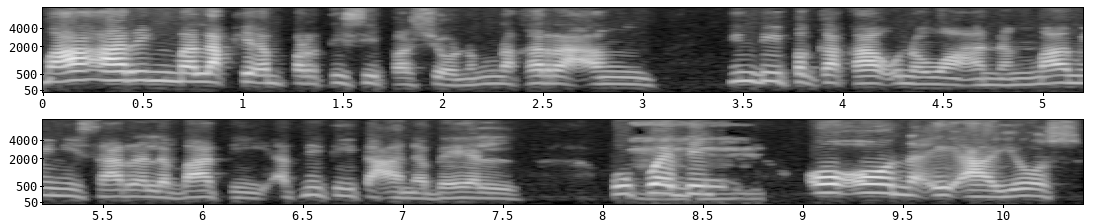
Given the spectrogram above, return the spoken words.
maaaring malaki ang partisipasyon ng nakaraang hindi pagkakaunawaan ng mami ni Sara Labati at ni Tita Annabel. Po pwedeng, Mm. oo, naiayos.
